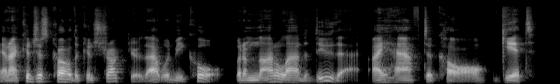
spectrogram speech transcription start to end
and I could just call the constructor, that would be cool. But I'm not allowed to do that. I have to call get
